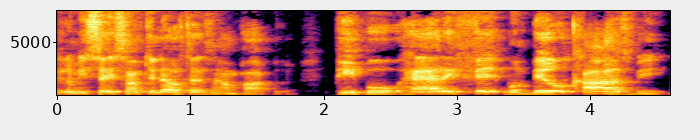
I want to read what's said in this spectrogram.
let me say something else that's unpopular. People had a fit when Bill Cosby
